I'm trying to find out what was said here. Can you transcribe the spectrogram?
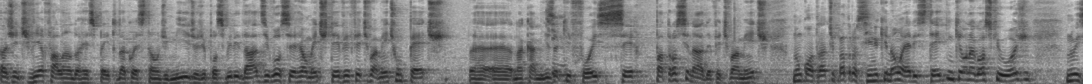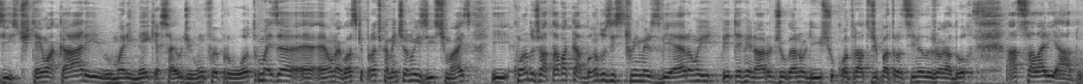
a gente vinha falando a respeito da questão de mídia, de possibilidades, e você realmente teve efetivamente um patch na camisa Sim. que foi ser patrocinado efetivamente num contrato de patrocínio que não era staking, que é um negócio que hoje não existe. Tem o Akari, o Moneymaker saiu de um, foi para o outro, mas é, é, é, um negócio que praticamente já não existe mais. E quando já estava acabando, os streamers vieram e, e, terminaram de jogar no lixo o contrato de patrocínio do jogador assalariado.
